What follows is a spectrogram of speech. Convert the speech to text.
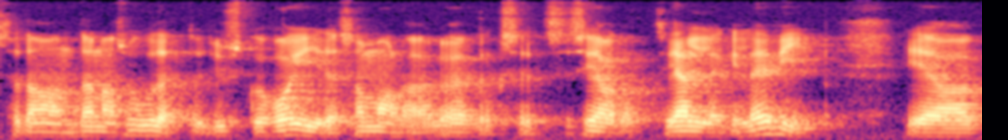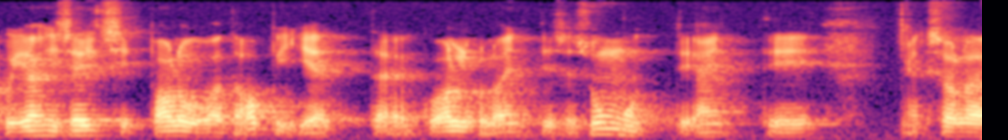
seda on täna suudetud justkui hoida, samal ajal öeldakse, et see seakott jällegi levib. ja kui jahiseltsid paluvad abi, et äh, kui algul anti see summuti, anti eks ole,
